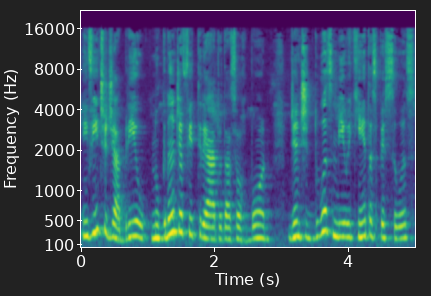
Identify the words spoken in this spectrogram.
Em 20 de abril, no grande anfiteatro da Sorbonne, diante de 2.500 pessoas,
